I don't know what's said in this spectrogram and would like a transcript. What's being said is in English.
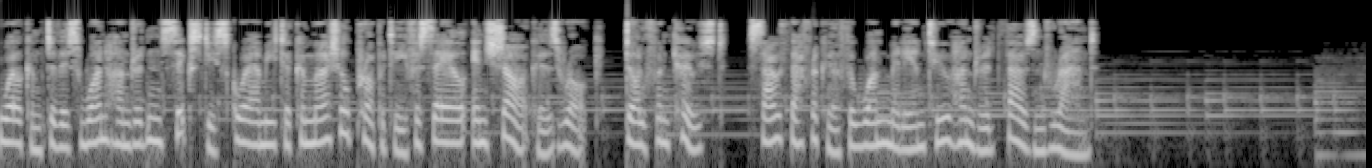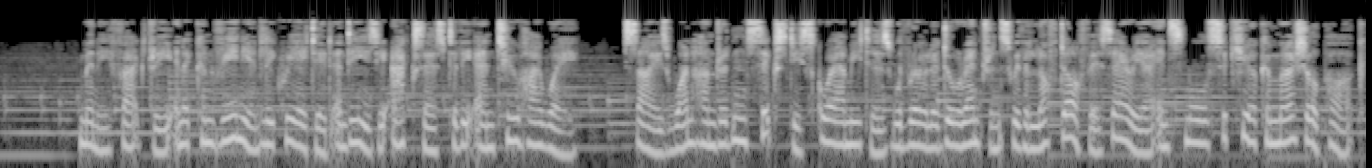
Welcome to this 160 square meter commercial property for sale in Shaka's Rock, Dolphin Coast, South Africa for 1,200,000 Rand. Mini factory in a conveniently created and easy access to the N2 highway. Size 160 square meters with roller door entrance with a loft office area in small secure commercial park.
